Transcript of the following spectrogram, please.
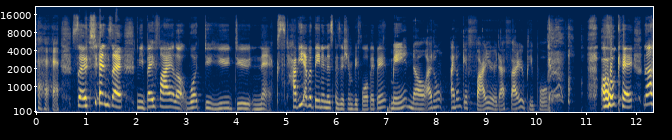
嘿嘿嘿。所以现在你被 fire 了，What do you do next? Have you ever been in this position before, baby? Me? No, I don't. I don't get fired. I fire people. OK，那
